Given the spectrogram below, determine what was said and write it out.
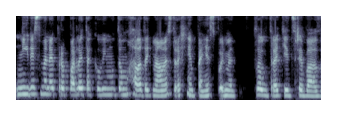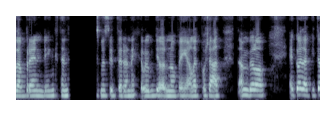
nikdy jsme nepropadli takovýmu tomu, ale teď máme strašně peněz, pojďme to utratit třeba za branding, ten jsme si teda nechali udělat nový, ale pořád tam bylo jako takový to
